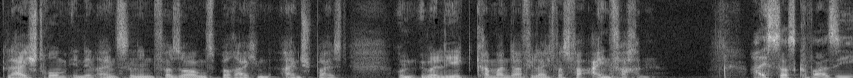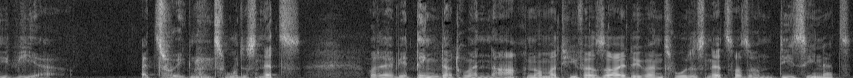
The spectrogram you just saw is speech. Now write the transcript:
Gleichstrom in den einzelnen Versorgungsbereichen einspeist. Und überlegt, kann man da vielleicht was vereinfachen? Heißt das quasi, wir erzeugen ein zweites Netz? Oder wir denken darüber nach, normativer Seite, über ein zweites Netz, also ein DC-Netz?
